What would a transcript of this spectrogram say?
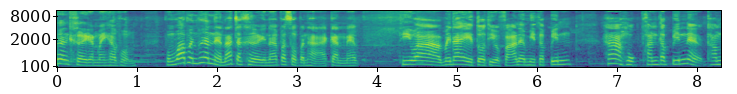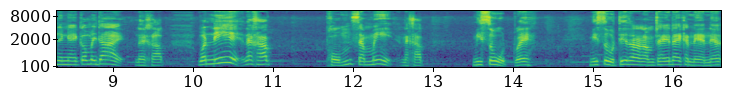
พื่อนๆเคยกันไหมครับผม ผมว่าเพื่อนๆเนี่ยน่าจะเคยนะประสบปัญหากันนะครับที่ว่าไม่ได้ไอตัวสีฟ้าเนี่ยมีสปินห้าหกพันสปินเนี่ยทำยังไงก็ไม่ได้นะครับ วันนี้นะครับ ผมแซมมี่นะครับมีสูตรเว้ยมีสูตรที่เราทำใช้ได้คะแนนเนี่ย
